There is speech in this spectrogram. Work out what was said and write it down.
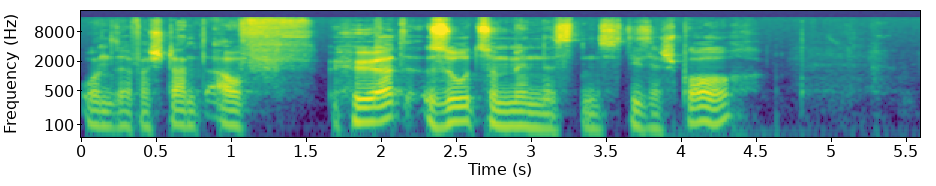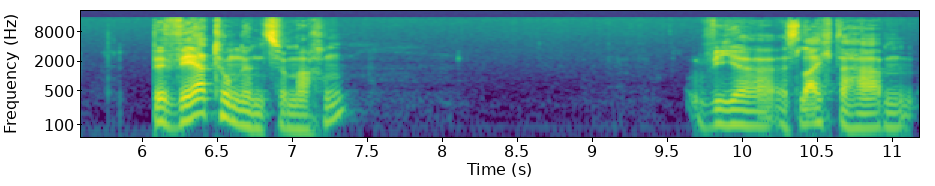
unser Verstand aufhört, so zumindest dieser Spruch, Bewertungen zu machen, wir es leichter haben,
